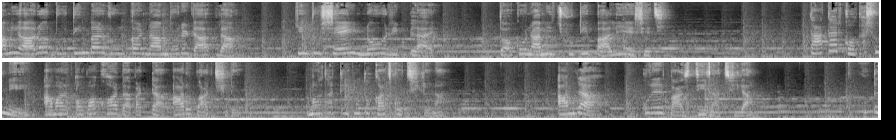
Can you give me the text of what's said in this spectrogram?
আমি আরও দু তিনবার রুমকার নাম ধরে ডাকলাম, কিন্তু সেই নো রিপ্লাই তখন আমি ছুটি পালিয়ে এসেছি। তাতার কথা শুনে আমার অবাক হওয়ার ব্যাপারটা আরও বাড়ছিল। মাথা ঠিকমতো কাজ করছিল না। আমরা পুকুরের পাশ দিয়ে যাচ্ছিলাম। পুকুরটা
